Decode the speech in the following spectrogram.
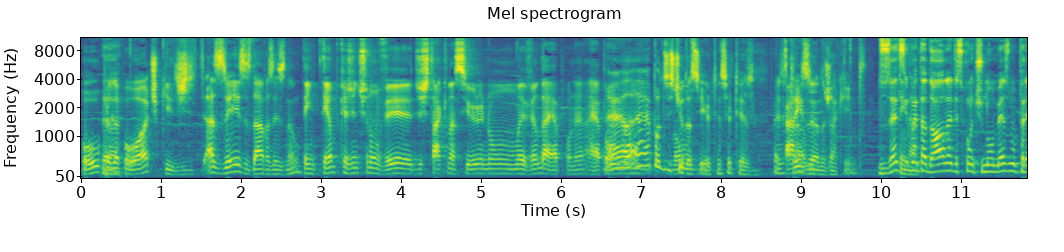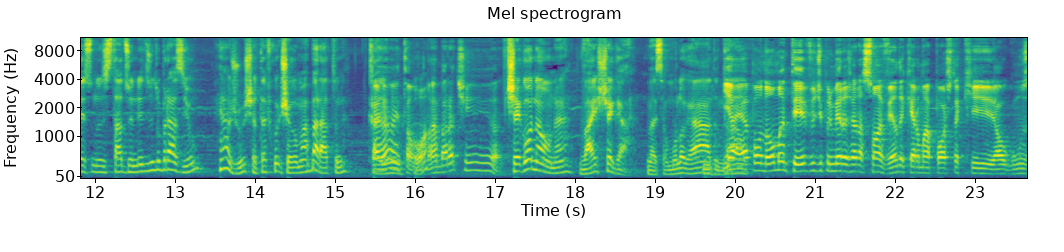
Ou pelo é. Apple Watch, que às vezes dava, às vezes não. Tem tempo que a gente não vê destaque na Siri num evento da Apple, né? A Apple, é, não, a Apple desistiu não... da Siri, tenho certeza. Faz Caramba. três anos já que. 250 dólares, continua o mesmo preço nos Estados Unidos e no Brasil. Reajuste, até ficou, chegou mais barato, né? Caiu. Ah, então, oh. mais baratinho. Chegou não, né? Vai chegar. Vai ser homologado. Uhum. E a Apple não manteve o de primeira geração à venda, que era uma aposta que alguns,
